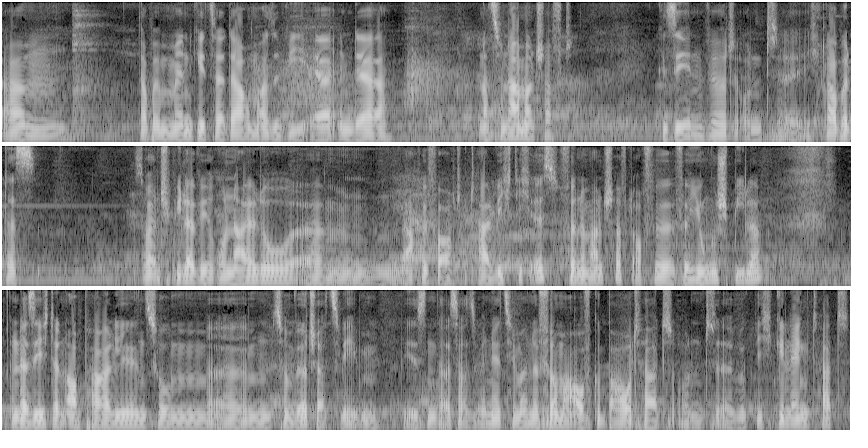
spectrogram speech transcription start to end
Ähm, aber im Moment geht es ja darum, also wie er in der Nationalmannschaft gesehen wird. Und äh, ich glaube, dass so ein Spieler wie Ronaldo ähm, nach wie vor auch total wichtig ist für eine Mannschaft, auch für, für junge Spieler. Und da sehe ich dann auch Parallelen zum, ähm, zum Wirtschaftsleben. Wie ist denn das? Also wenn jetzt jemand eine Firma aufgebaut hat und äh, wirklich gelenkt hat,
